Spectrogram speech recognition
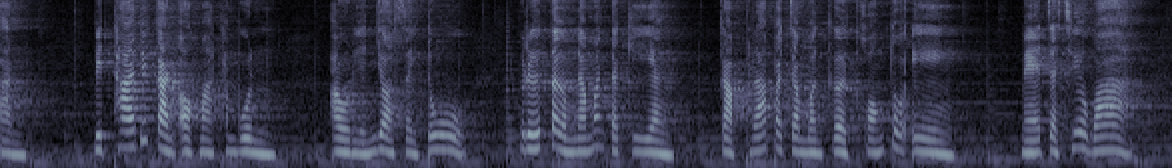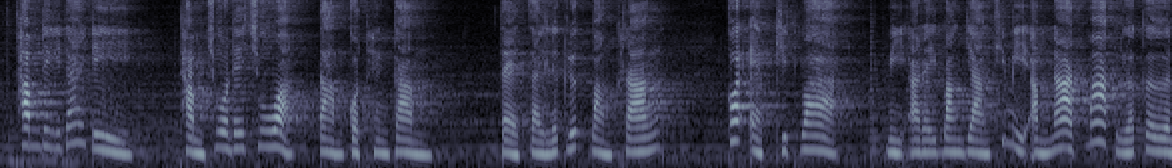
าน ปิดท้ายด้วยการออกมาทำบุญ เอาเหรียญหยอดใส่ตู้ หรือเติมน้ำมันตะเกียง กับพระประจำวันเกิดของตัวเอง แม้จะเชื่อว่าทำดีได้ดีทำชั่วได้ชั่วตามกฎแห่งกรรม แต่ใจลึกๆบางครั้ง ก็แอบคิดว่า มีอะไรบางอย่างที่มีอำนาจมากเหลือเกิน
